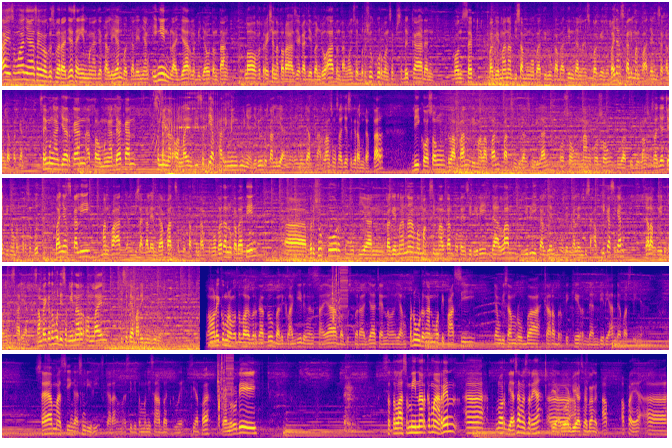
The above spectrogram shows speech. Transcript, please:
Hai semuanya, saya Bagus Baraja. Saya ingin mengajak kalian buat kalian yang ingin belajar lebih jauh tentang Law of Attraction atau rahasia keajaiban doa, tentang konsep bersyukur, konsep sedekah dan konsep bagaimana bisa mengobati luka batin dan lain sebagainya. Banyak sekali manfaat yang bisa kalian dapatkan. Saya mengajarkan atau mengadakan seminar online di setiap hari minggunya. Jadi untuk kalian yang ingin daftar, langsung saja segera mendaftar di 085859060027 langsung saja chat di nomor tersebut. Banyak sekali manfaat yang bisa kalian dapat seputar tentang pengobatan luka batin. Uh, bersyukur kemudian bagaimana memaksimalkan potensi diri dalam diri kalian kemudian kalian bisa aplikasikan dalam kehidupan seharian. Sampai ketemu di seminar online di setiap hari minggunya. Assalamualaikum warahmatullahi wabarakatuh. Balik lagi dengan saya Bagus Baraja Channel yang penuh dengan motivasi yang bisa merubah cara berpikir dan diri Anda pastinya. Saya masih nggak sendiri sekarang, masih ditemani sahabat gue. Siapa? Bang Rudi. Setelah seminar kemarin uh, luar biasa Master ya. Iya, uh, luar biasa banget. Ap, apa ya? Uh,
